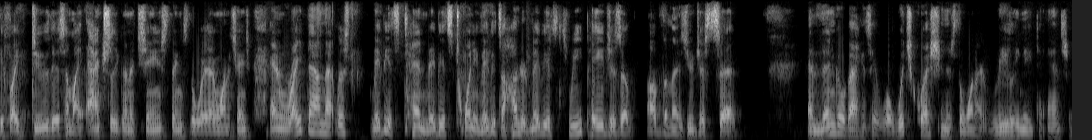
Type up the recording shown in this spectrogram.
If I do this, am I actually going to change things the way I want to change? And write down that list. Maybe it's 10, maybe it's 20, maybe it's 100, maybe it's three pages of, of them, as you just said. And then go back and say, well, which question is the one I really need to answer?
